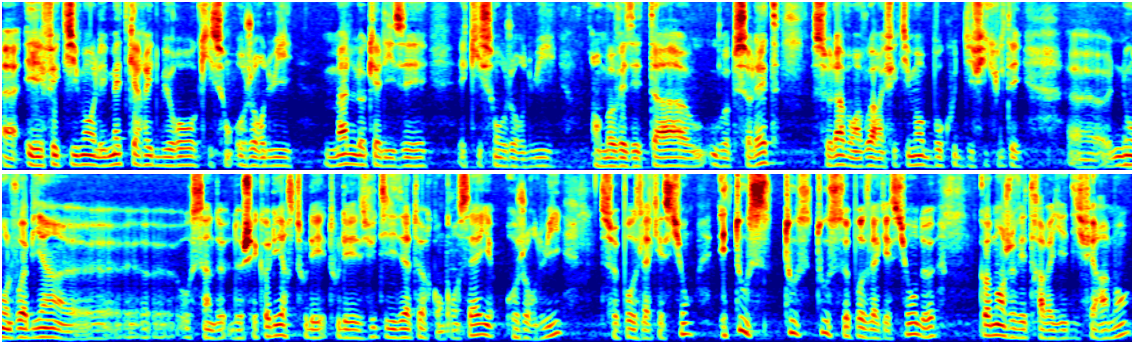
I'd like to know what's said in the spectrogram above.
Euh, et effectivement, les mètres carrés de bureaux qui sont aujourd'hui mal localisés et qui sont aujourd'hui en mauvais état ou, obsolètes, ceux-là vont avoir effectivement beaucoup de difficultés. Euh, nous, on le voit bien euh, au sein de, chez Colliers, tous les utilisateurs qu'on conseille aujourd'hui se posent la question, et tous, tous, tous se posent la question de comment je vais travailler différemment.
